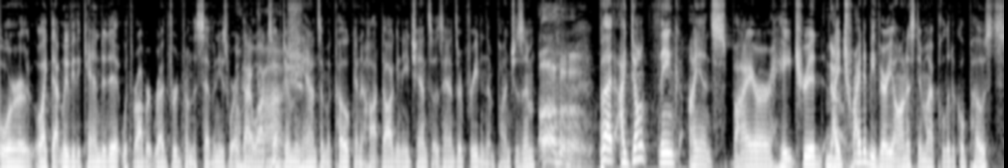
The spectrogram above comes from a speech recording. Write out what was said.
Or like that movie, The Candidate, with Robert Redford from the 70s, where a Oh guy walks up to him, he hands him a Coke and a hot dog in each hand so his hands are freed and then punches him. Oh. But I don't think I inspire hatred. No. I try to be very honest in my political posts.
